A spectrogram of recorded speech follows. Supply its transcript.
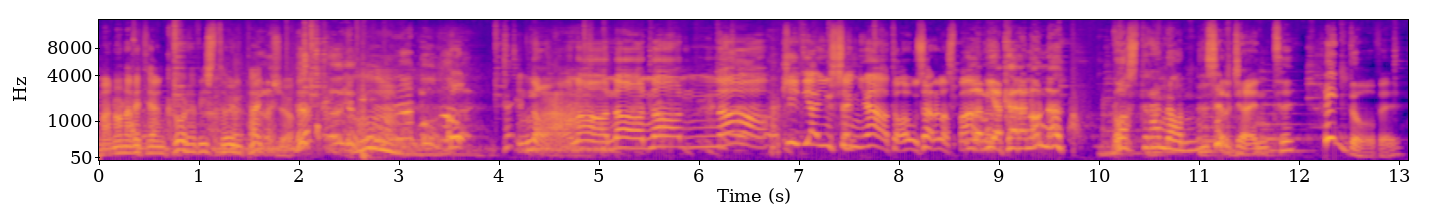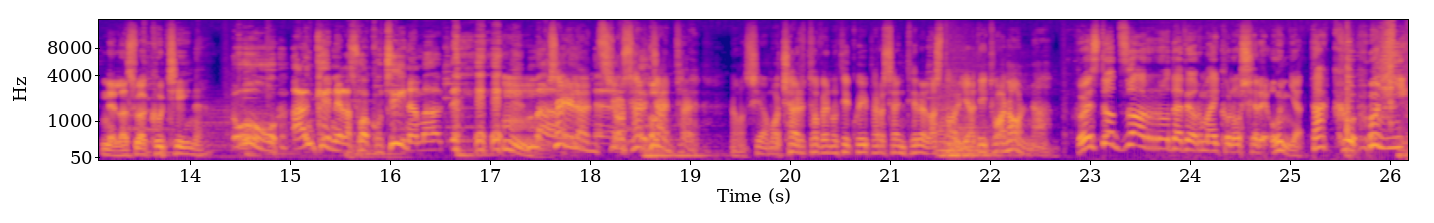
ma non avete ancora visto il peggio. Mm. Oh. No, no, no, no, no! Chi vi ha insegnato a usare la spada? La mia cara nonna? Vostra nonna, sergente? E dove? Nella sua cucina? Oh, anche nella sua cucina, ma... Mm. ma... Silenzio, sergente! Non siamo certo venuti qui per sentire la storia di tua nonna. Questo Zorro deve ormai conoscere ogni attacco, ogni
